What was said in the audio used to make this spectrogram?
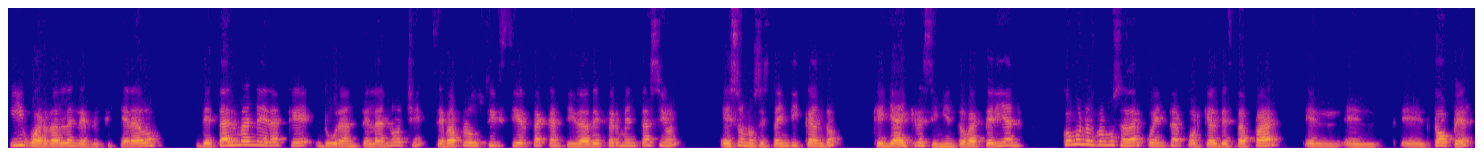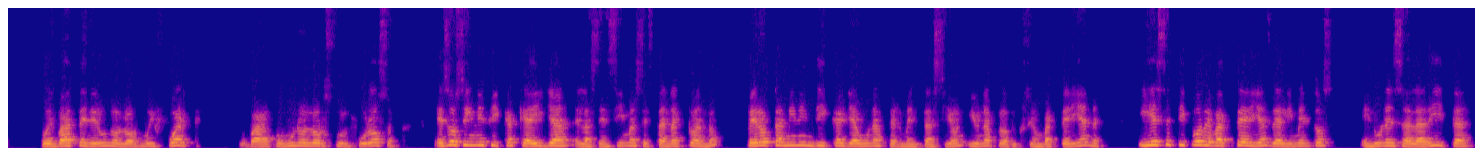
y guardarla en el refrigerador, de tal manera que durante la noche se va a producir cierta cantidad de fermentación. Eso nos está indicando que ya hay crecimiento bacteriano. ¿Cómo nos vamos a dar cuenta? Porque al destapar el, el, el topper, pues va a tener un olor muy fuerte, va con un olor sulfuroso. Eso significa que ahí ya las enzimas están actuando pero también indica ya una fermentación y una producción bacteriana. Y ese tipo de bacterias de alimentos en una ensaladita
